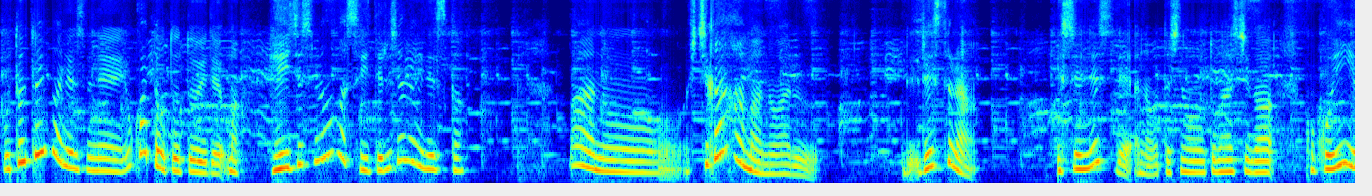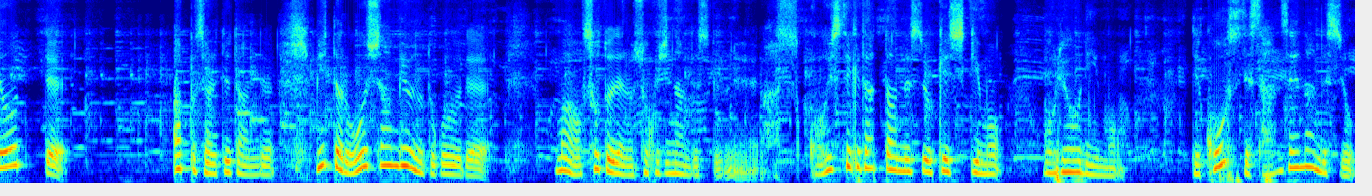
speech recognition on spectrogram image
一昨日はですね、よかった一昨日で、まあ、平日の方が空いてるじゃないですか。まあ、あの、七ヶ浜のあるレストラン、SNS で、あの、私のお友達が、ここいいよってアップされてたんで、見たらオーシャンビューのところで、まあ、外での食事なんですけどね、すごい素敵だったんですよ、景色も、お料理も。で、コースで3000円なんですよ。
